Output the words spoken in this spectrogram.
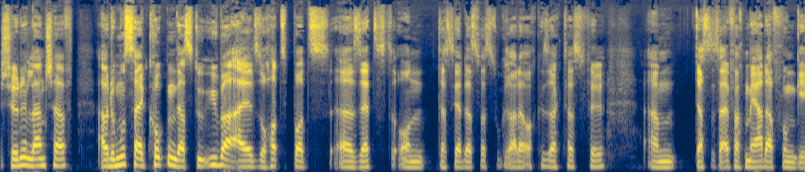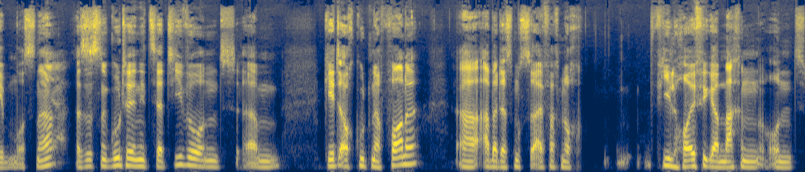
schöne Landschaft. Aber du musst halt gucken, dass du überall so Hotspots äh, setzt und das ist ja das, was du gerade auch gesagt hast, Phil, ähm, dass es einfach mehr davon geben muss. Ne? Ja. Das ist eine gute Initiative und ähm, geht auch gut nach vorne. Äh, aber das musst du einfach noch viel häufiger machen und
